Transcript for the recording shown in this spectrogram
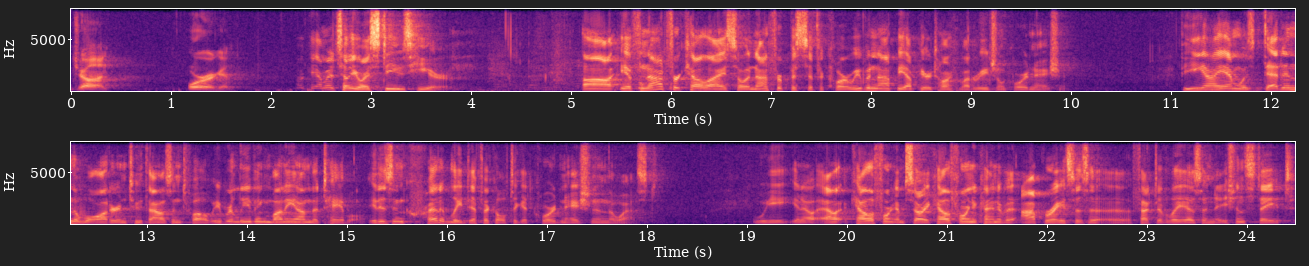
John, Oregon. Okay, I'm going to tell you why Steve's here. Uh, if not for CalISO and not for PacifiCorp, we would not be up here talking about regional coordination. The EIM was dead in the water in 2012. We were leaving money on the table. It is incredibly difficult to get coordination in the West. We, you know, California, I'm sorry, California kind of operates as a, effectively as a nation state.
